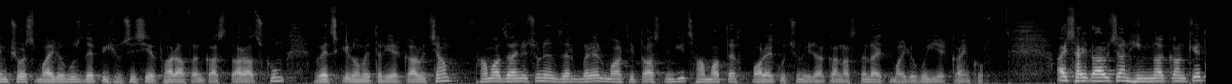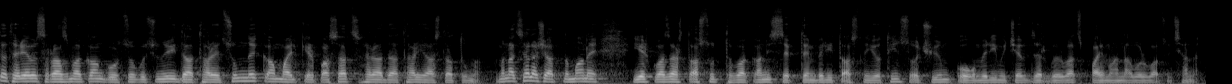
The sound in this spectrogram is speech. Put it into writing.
M4 մայրուղուց դեպի հյուսիս եւ հարավ ընկած տարածքում 6 կիլոմետր երկարությամբ, համաձայնություն են ձեռք բերել մարտի 15-ից համատեղ բարեկություն իրականացնել այդ մայրուղու երկայնքով։ Այս հայտարարության հիմնական կետը թերևս ռազմական գործողությունների դադարեցումն է կամ այլ կերպ ասած հրադադարի հաստատումը։ Մնացյալը շատ նման է 2018 թվականի սեպտեմբերի 17-ին Սոչիում կողմերի միջև ձեռքբերված պայմանավորվածությանը։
